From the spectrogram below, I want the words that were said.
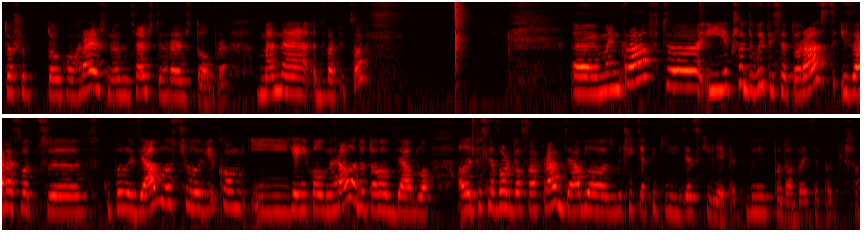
то, що довго граєш, не означає, що ти граєш добре. В мене 2500. Е, Майнкрафт, е, і якщо дивитися, то Rust, і зараз от е, купили Діабло з чоловіком, і я ніколи не грала до того в Діабло, але після World of Warcraft Діабло звучить як якийсь дитячий лепет. Мені подобається поки що.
